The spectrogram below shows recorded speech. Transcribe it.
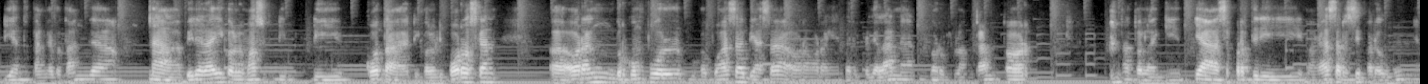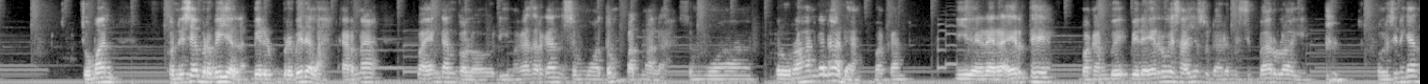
kemudian tetangga-tetangga. Nah beda lagi kalau masuk di, di kota di kalau di poros kan eh, orang berkumpul buka puasa biasa orang-orang yang dari perjalanan baru pulang kantor atau lagi ya seperti di Makassar sih pada umumnya. Cuman kondisinya berbeda lah ber- berbeda lah karena bayangkan kalau di Makassar kan semua tempat malah semua kelurahan kan ada bahkan di daerah RT bahkan be- beda RW saja sudah ada masjid baru lagi. Kalau sini kan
